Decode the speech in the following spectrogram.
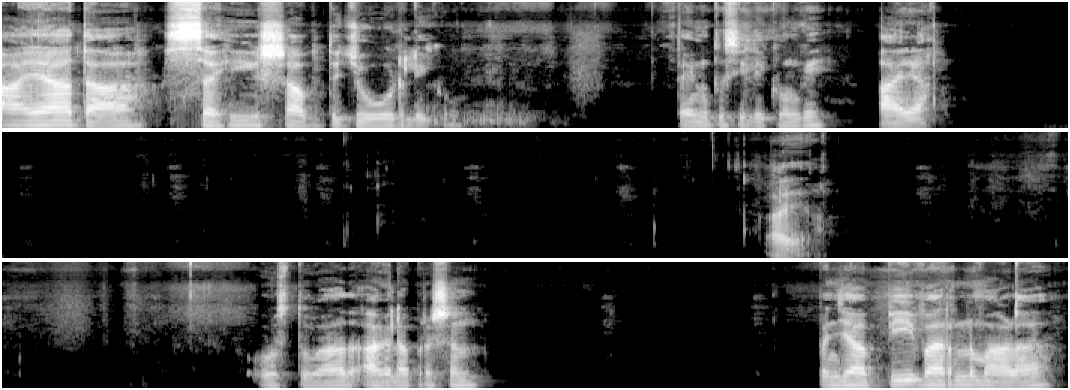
ਆਇਆ ਦਾ ਸਹੀ ਸ਼ਬਦ ਜੋੜ ਲਿਖੋ। ਤਾਂ ਇਹਨੂੰ ਤੁਸੀਂ ਲਿਖੋਗੇ ਆਇਆ। ਆਇਆ। ਉਸ ਤੋਂ ਬਾਅਦ ਅਗਲਾ ਪ੍ਰਸ਼ਨ। ਪੰਜਾਬੀ ਵਰਣਮਾਲਾ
